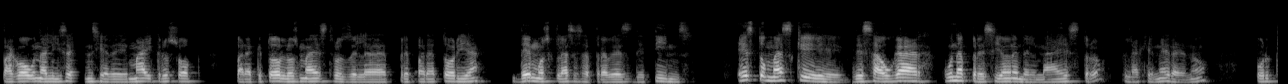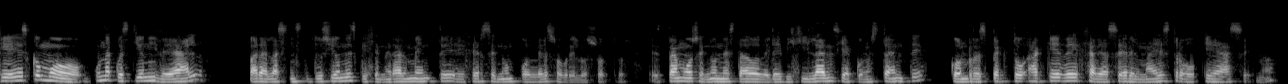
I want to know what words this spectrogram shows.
pagó una licencia de Microsoft para que todos los maestros de la preparatoria demos clases a través de Teams. Esto más que desahogar una presión en el maestro, la genera, ¿no? Porque es como una cuestión ideal para las instituciones que generalmente ejercen un poder sobre los otros. Estamos en un estado de vigilancia constante con respecto a qué deja de hacer el maestro o qué hace, ¿no?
